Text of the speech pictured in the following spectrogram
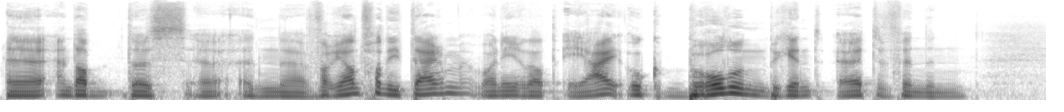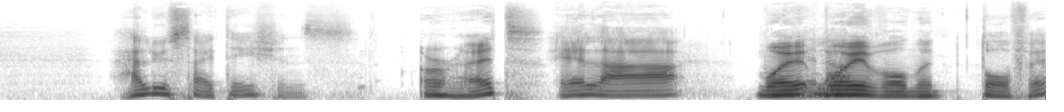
Eh, en dat, dat is eh, een eh, variant van die term wanneer dat AI ook bronnen begint uit te vinden. Hallucitations. Alright. Hela, Mooi, Hela. mooie wonden. tof, hè?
